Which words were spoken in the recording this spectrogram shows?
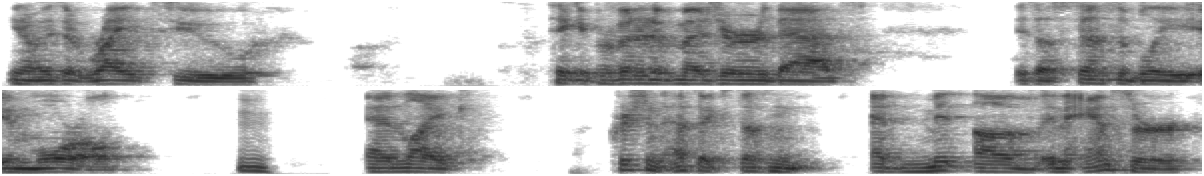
you know, is it right to take a preventative measure that is ostensibly immoral, Hmm. and like Christian ethics doesn't admit of an answer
